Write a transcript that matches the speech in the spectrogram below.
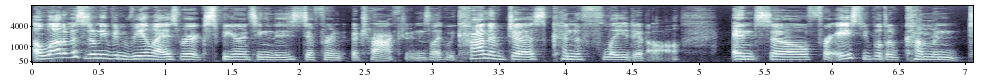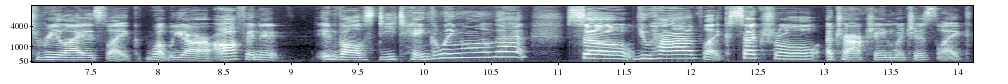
a lot of us don't even realize we're experiencing these different attractions. Like we kind of just conflate it all. And so for ace people to come in to realize like what we are, often it involves detangling all of that. So you have like sexual attraction, which is like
